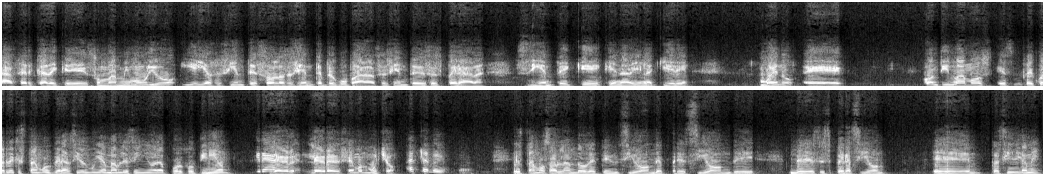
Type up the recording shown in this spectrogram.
acerca de que su mami murió y ella se siente sola, se siente preocupada, se siente desesperada, siente que, que nadie la quiere. Bueno, eh, continuamos. Es- recuerde que estamos, gracias muy amable señora por su opinión. Gracias. Le, agra- le agradecemos mucho. Hasta luego. Estamos hablando de tensión, de presión, de, de desesperación. Eh, así dígame.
